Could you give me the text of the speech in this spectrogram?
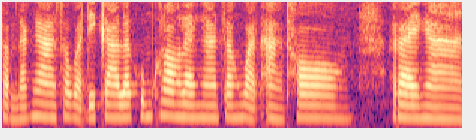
สำนักงานสวัสดิการและคุ้มครองแรงงานจังหวัดอ่างทอง รายงาน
